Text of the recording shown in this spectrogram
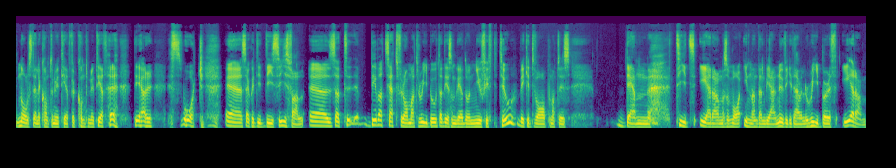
nollställer kontinuitet. För kontinuitet, det är svårt. Eh, särskilt i DCs fall. Eh, så att det var ett sätt för dem att reboota det som blev då New 52, vilket var på något vis den tidseran som var innan den vi är nu, vilket är väl rebirth-eran.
